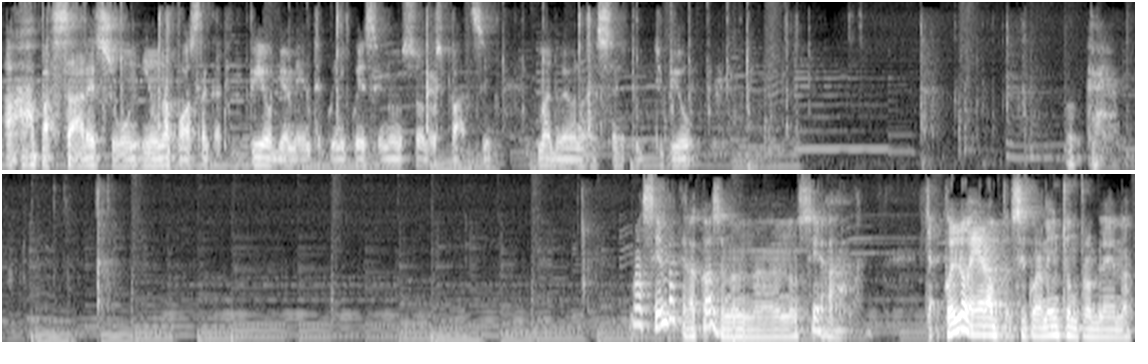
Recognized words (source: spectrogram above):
a passare su in una posta HTTP ovviamente, quindi questi non sono spazi, ma dovevano essere tutti più. Ok. Ma sembra che la cosa non, non sia... Cioè, quello era un- sicuramente un problema.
